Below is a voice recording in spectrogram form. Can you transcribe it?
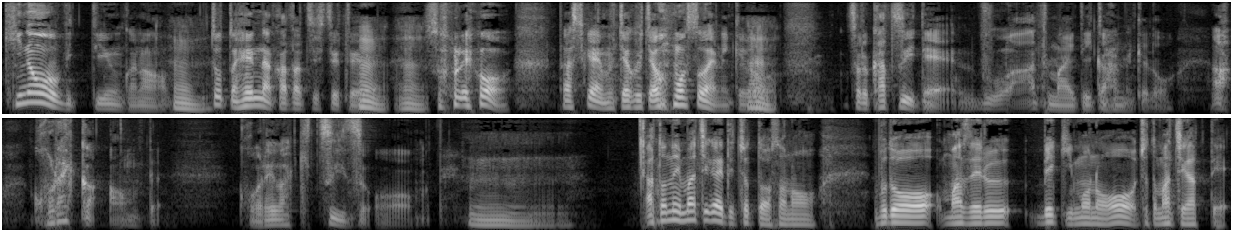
機能美っていうんかな、うん。ちょっと変な形してて、うんうん。それを確かにむちゃくちゃ重そうやねんけど、うんそれ担いでブワーって巻いていかはんねんけどあこれか思って。これはきついぞ思って。うん。あとね間違えてちょっとそのブドウ混ぜるべきものをちょっと間違って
